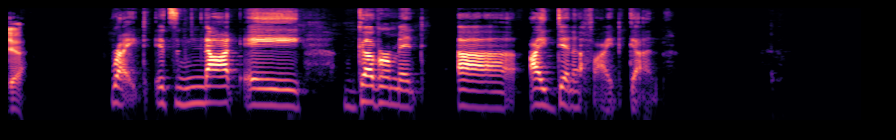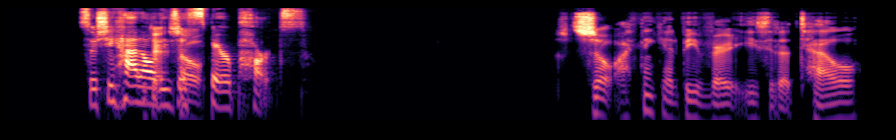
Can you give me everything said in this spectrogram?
Yeah. right. It's not a government uh identified gun. So she had all Okay, these so- spare parts. So I think it'd be very easy to tell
